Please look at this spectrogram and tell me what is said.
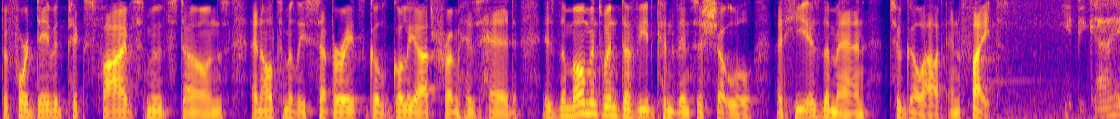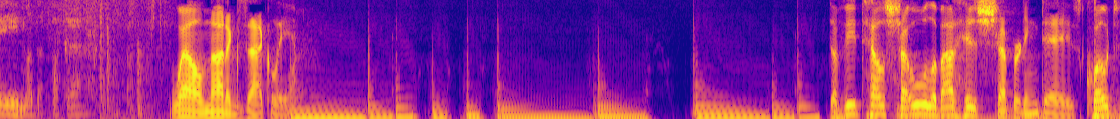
before David picks five smooth stones and ultimately separates Goliath from his head is the moment when David convinces Shaul that he is the man to go out and fight. Yippee-ki-yay, motherfucker. Well, not exactly. David tells Shaul about his shepherding days. Quote,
